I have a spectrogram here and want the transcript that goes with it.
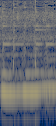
嗯。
